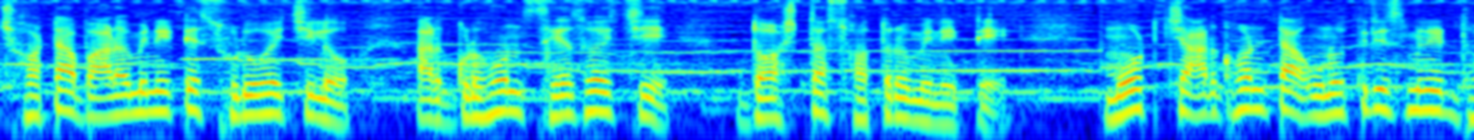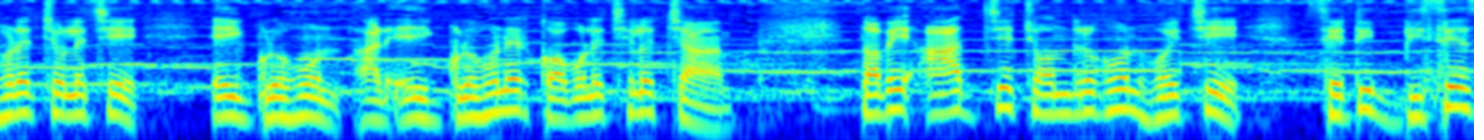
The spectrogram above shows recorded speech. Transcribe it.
ছটা বারো মিনিটে শুরু হয়েছিল আর গ্রহণ শেষ হয়েছে দশটা সতেরো মিনিটে। মোট চার ঘণ্টা উনত্রিশ মিনিট ধরে চলেছে এই গ্রহণ, আর এই গ্রহণের কবলে ছিল চাঁদ। তবে আজ যে চন্দ্রগ্রহণ হয়েছে, সেটি বিশেষ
